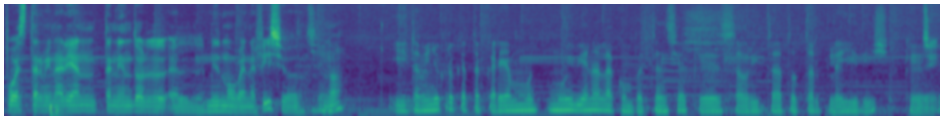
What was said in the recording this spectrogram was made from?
pues terminarían teniendo el, el mismo beneficio, Sí. ¿no? Y también yo creo que atacaría muy, muy bien a la competencia que es ahorita Total Play y Dish, que Sí.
